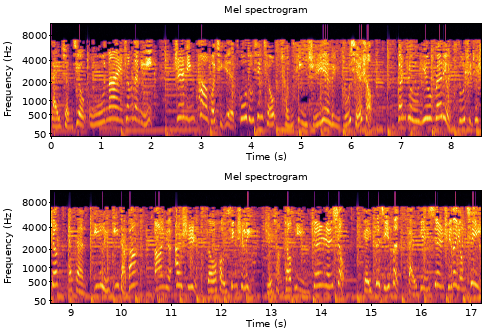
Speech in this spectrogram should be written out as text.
来拯救无奈中的你。知名跨国企业孤独星球诚聘职业旅途写手，关注 U Radio 都市之声 FM 一零一点八。八月二十日，SOHO 新势力职场招聘真人秀，给自己一份改变现实的勇气。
